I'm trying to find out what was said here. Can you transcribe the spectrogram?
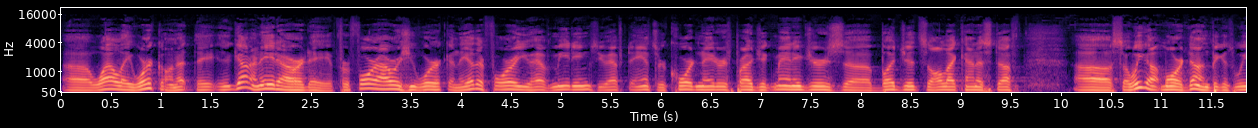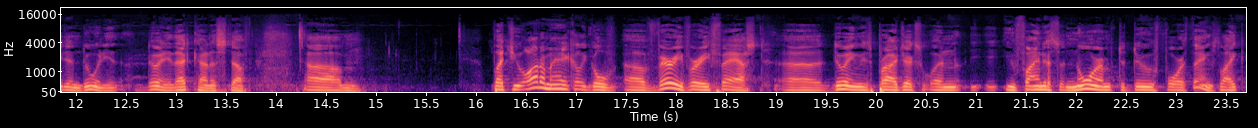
uh, while they work on it, they you got an eight-hour day. For four hours you work, and the other four you have meetings. You have to answer coordinators, project managers, uh, budgets, all that kind of stuff. Uh, so we got more done because we didn't do any do any of that kind of stuff. Um, but you automatically go uh, very, very fast uh, doing these projects when you find it's a norm to do four things like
